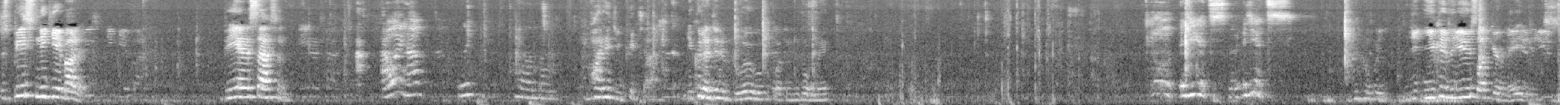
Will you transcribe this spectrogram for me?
Just be sneaky about it. Be an assassin. I only have. Wait. No, no. Why did you pick that? You could have did a blue weapon for me. idiots! Idiots! you, you could use like grenades.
